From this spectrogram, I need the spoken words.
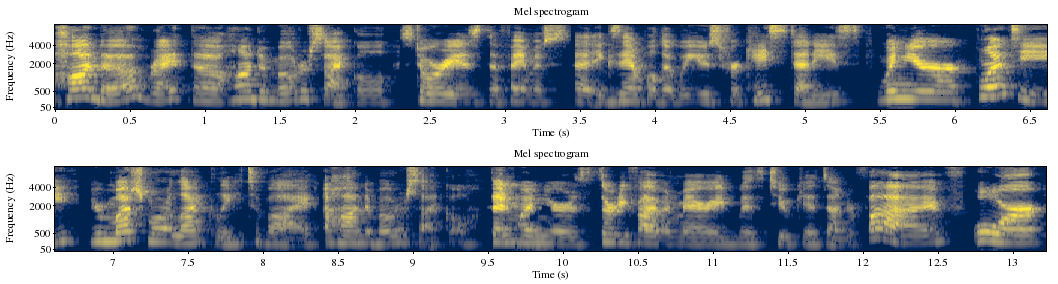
honda right? The honda motorcycle story is the famous uh, example that we use for case studies. When you're 20 you're much more likely to buy a honda motorcycle than when you're 35 and married with two kids under five or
